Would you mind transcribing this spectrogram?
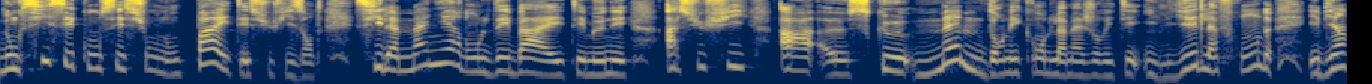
Donc si ces concessions n'ont pas été suffisantes, si la manière dont le débat a été mené a suffi à euh, ce que même dans les camps de la majorité il y ait de la fronde, eh bien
